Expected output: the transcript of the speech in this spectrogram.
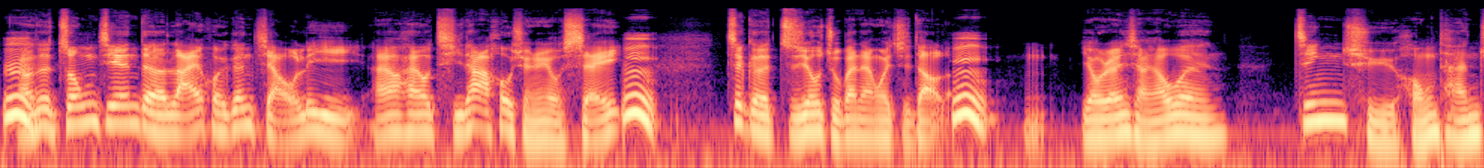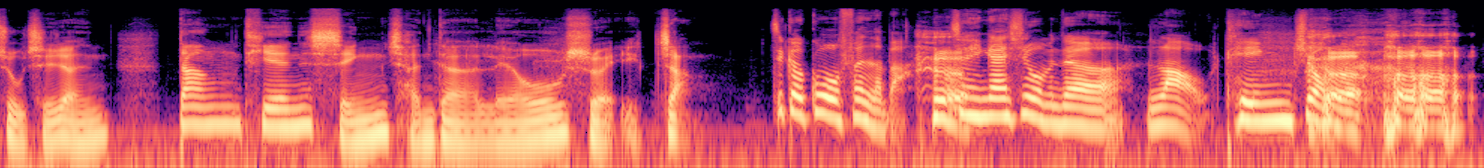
嗯，然后这中间的来回跟角力，还有还有其他候选人有谁？嗯，这个只有主办单位知道了。嗯嗯，有人想要问金曲红毯主持人。当天形成的流水账，这个过分了吧？这应该是我们的老听众。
